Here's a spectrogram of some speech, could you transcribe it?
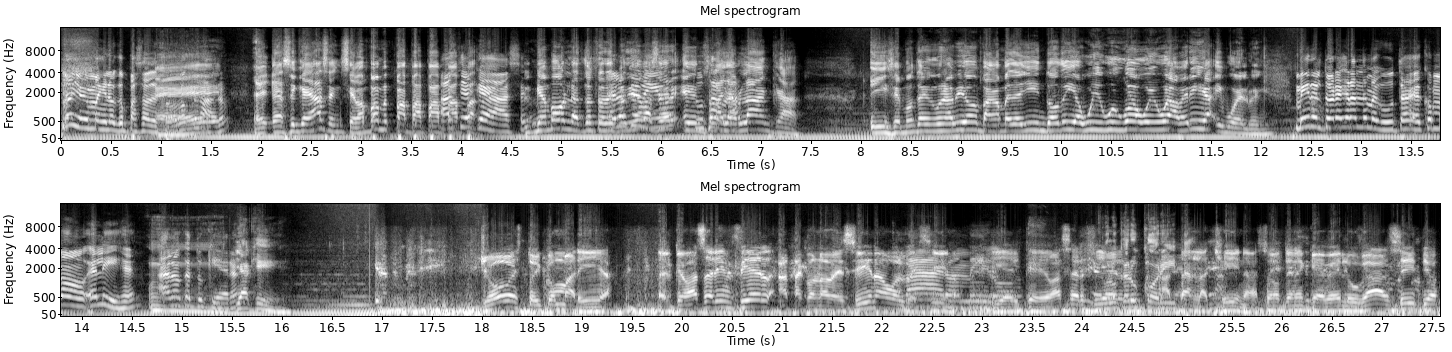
No, yo me imagino que pasa de todo, Eh, claro. eh, así que hacen, se van para pa, pa, pa, pa, Así es que hacen. Mi amor, la nuestra despedida va a ser en Playa. Blanca. Y se montan en un avión, van a Medellín dos días, uy, uy, uy, guau, avería y vuelven. Mira, el tú eres grande me gusta, es como elige, haz lo que tú quieras. Y aquí. Yo estoy con María. El que va a ser infiel hasta con la vecina o el vecino. Y el que va a ser fiel hasta en la China. Eso no tiene que ver lugar, sitio.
